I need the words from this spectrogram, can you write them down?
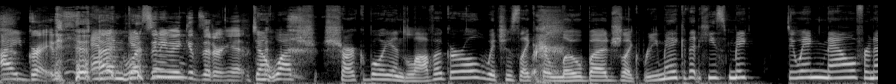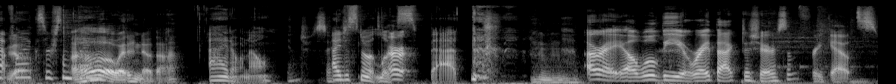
I great. And I'm I wasn't even considering it. don't watch Shark Boy and Lava Girl, which is like the low budge like remake that he's make doing now for Netflix yeah. or something. Oh, I didn't know that. I don't know. Interesting. I just know it looks bad. All right, y'all. We'll be right back to share some freakouts.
